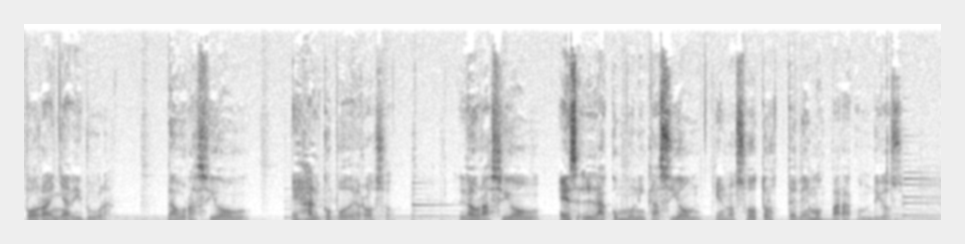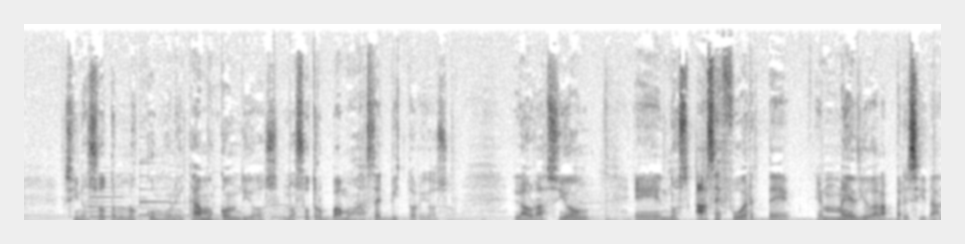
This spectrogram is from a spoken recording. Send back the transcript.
por añadidura. La oración es algo poderoso. La oración es la comunicación que nosotros tenemos para con Dios. Si nosotros nos comunicamos con Dios, nosotros vamos a ser victoriosos. La oración eh, nos hace fuerte en medio de la adversidad.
